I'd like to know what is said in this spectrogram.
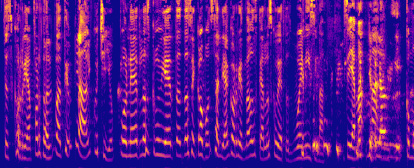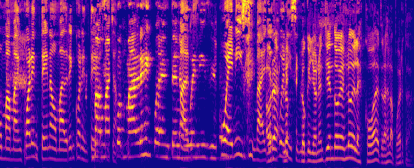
Entonces corría por todo el patio, clavaba el cuchillo, poner los cubiertos, no sé cómo, salía corriendo a buscar los cubiertos. Buenísima. Se llama como mamá en cuarentena o madre en cuarentena. Mamá, madres en cuarentena, buenísima. Buenísima, ella es buenísima. lo que yo no entiendo es lo de la escoba detrás de la puerta.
